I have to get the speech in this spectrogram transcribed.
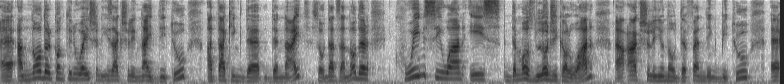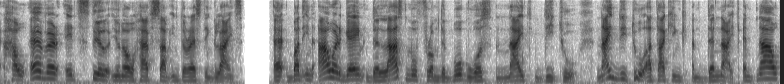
Uh, another continuation is actually knight d2, attacking the, the knight. So that's another queen c1 is the most logical one uh, actually you know defending b2 uh, however it still you know have some interesting lines uh, but in our game, the last move from the book was knight d2. Knight d2 attacking um, the knight. And now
